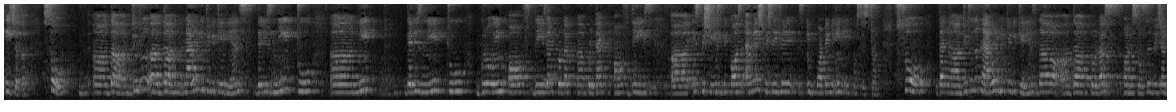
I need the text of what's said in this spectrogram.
each other. so uh, the due to uh, the narrow utilitarians there is need to uh, need there is need to growing of these and protect, uh, protect of these uh, species because every species is important in ecosystem. So, then uh, due to the narrow utilitarians, the the products or resources which are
